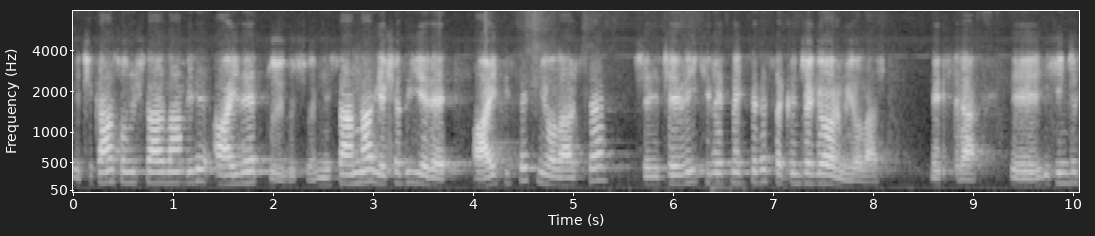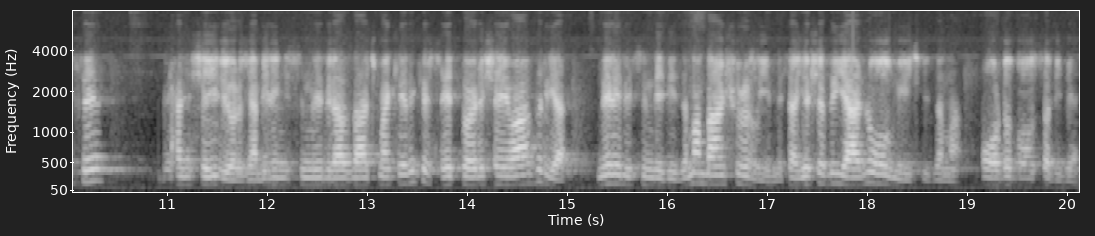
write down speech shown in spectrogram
e, çıkan sonuçlardan biri aidiyet duygusu. İnsanlar yaşadığı yere ait hissetmiyorlarsa şey, çevreyi kirletmekte de sakınca görmüyorlar. Mesela e, ikincisi hani şeyi diyoruz yani birincisini biraz daha açmak gerekirse hep böyle şey vardır ya nerelisin dediği zaman ben şuralıyım. Mesela yaşadığı yerli olmuyor hiçbir zaman. Orada da olsa bile.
